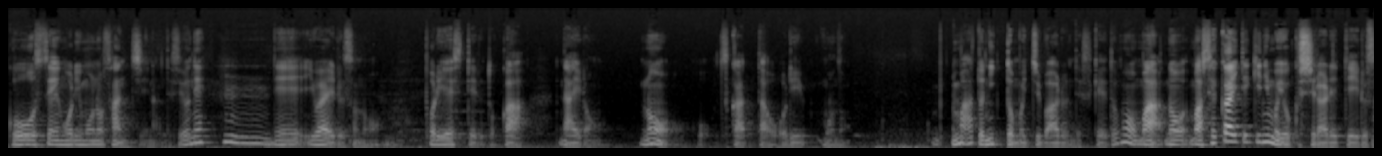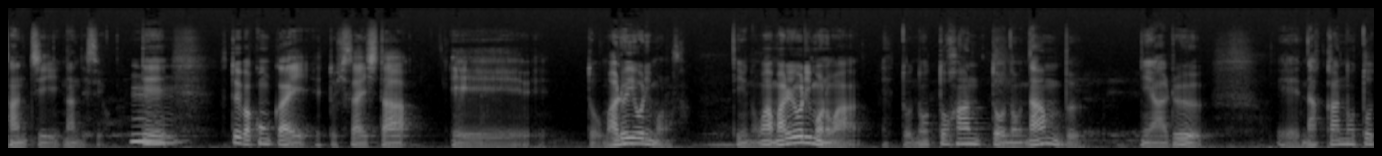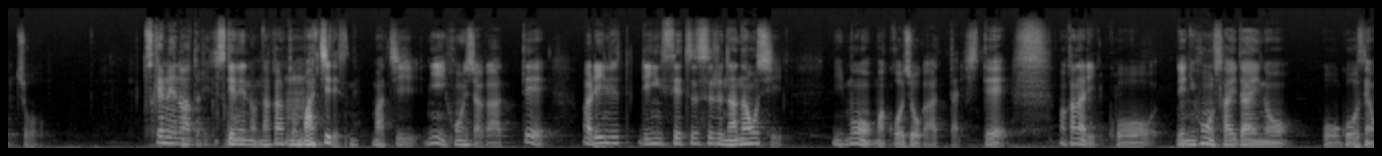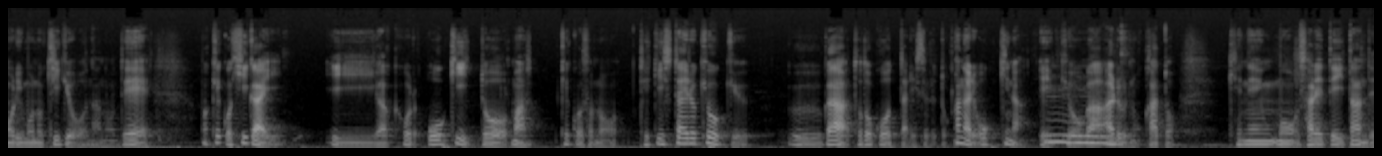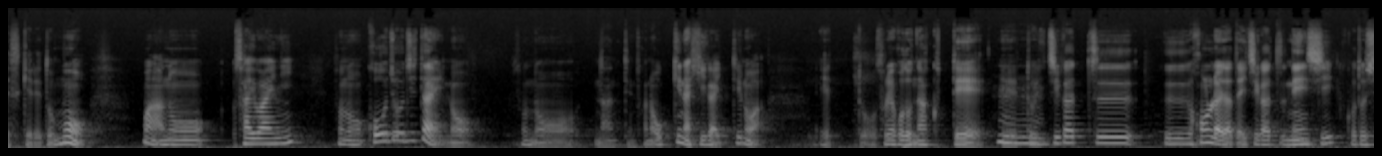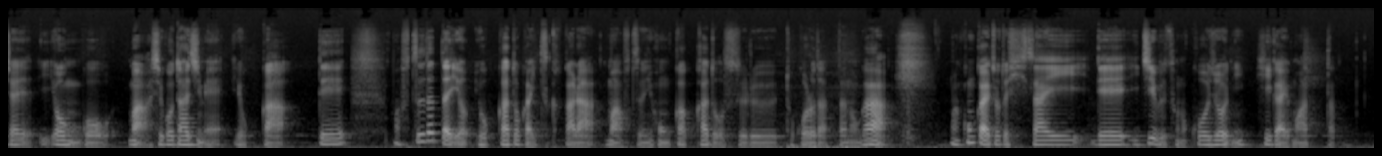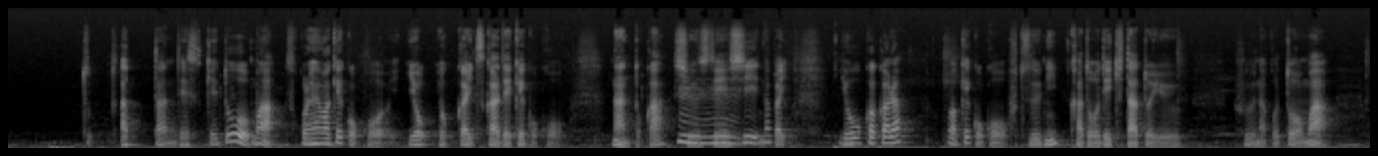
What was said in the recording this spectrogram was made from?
合成織物産地なんですよね。うんうんでいわゆるそのポリエステルとかナイロンの使った織物、まあ、あとニットも一部あるんですけれども、まあのまあ、世界的にもよく知られている産地なんですよ。うんで例えば今回、えっと、被災した、えーっと丸い織物さんっていうのは丸い織物はえっと能登半島の南部にある、えー中能登町付け根のあたりです、ね。付け根の中の町ですね、町に本社があって、まあ、隣隣接する七尾市にも、ま、工場があったりして、ま、かなりこうで日本最大の合成織物企業なので、ま、結構被害が大きいと、ま、結構そのテキスタイル供給が滞ったりするとかなり大きな影響があるのかと懸念もされていたんですけれども、まあ、あの幸いにその工場自体のそのなんていうんですかね大きな被害っていうのは、と、それほどなくて、うんうん。えっと、1月う本来だったら1月年始今年は45、まあ、仕事始め4日。で、まあ、普通だったら 4, 4日とか5日から、まあ、普通に本格稼働するところだったのが、まあ、今回はちょっと被災で一部その工場に被害もあったとあったんですけど、まあ、そこら辺は結構こうよ4日5日で結構こうなんとか修正し、なんか8日からは結構こう普通に稼働できたというふうなことをまあ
